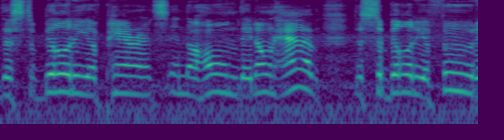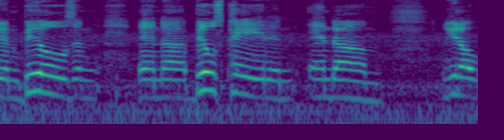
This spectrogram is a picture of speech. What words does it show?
the stability of parents in the home. They don't have the stability of food and bills and and uh, bills paid and and um, you know,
